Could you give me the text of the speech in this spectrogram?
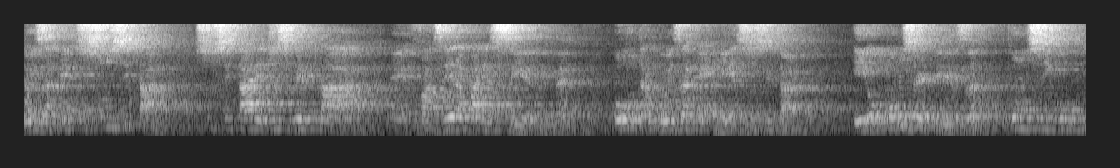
coisa é suscitar. Suscitar é despertar, é fazer aparecer, né? Outra coisa é ressuscitar. Eu com certeza consigo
